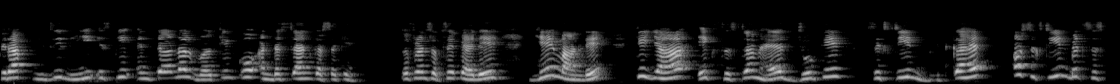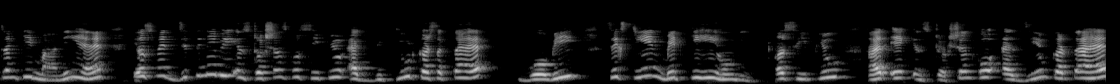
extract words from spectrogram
फिर आप इजीली इसकी इंटरनल वर्किंग को अंडरस्टैंड कर सकें। तो फ्रेंड सबसे पहले ये मान लें कि यहाँ एक सिस्टम है जो कि 16 बिट का है और 16 बिट सिस्टम की मानी है कि उसमें जितनी भी इंस्ट्रक्शंस को सीपीयू एग्जीक्यूट कर सकता है, वो भी 16 बिट की ही होंगी। और सीपीयू हर एक इंस्ट्रक्शन को एज्यूम करता है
